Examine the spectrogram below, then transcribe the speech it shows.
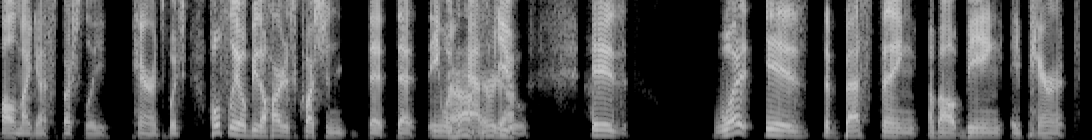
all my guests, especially parents, which hopefully will be the hardest question that that anyone ah, ask you, go. is what is the best thing about being a parent?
